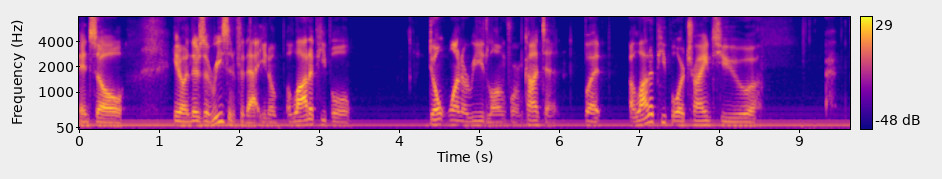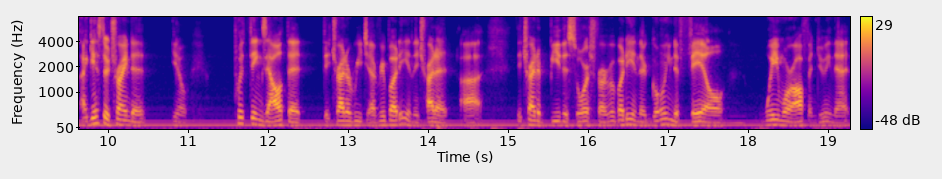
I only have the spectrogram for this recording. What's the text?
And so you know and there's a reason for that. You know a lot of people don't want to read long form content but a lot of people are trying to i guess they're trying to you know put things out that they try to reach everybody and they try to uh, they try to be the source for everybody and they're going to fail way more often doing that.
